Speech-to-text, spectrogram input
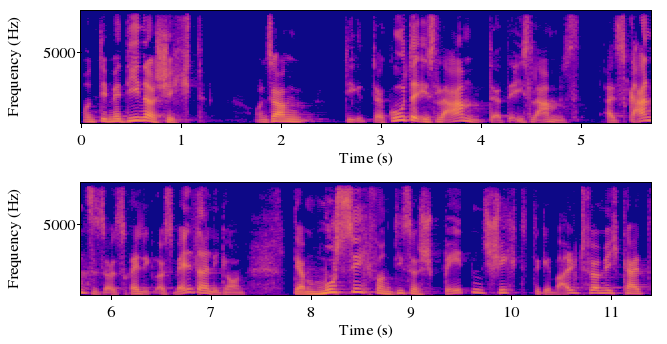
und die Medina-Schicht und sagen, die, der gute Islam, der, der Islam als Ganzes, als, als Weltreligion, der muss sich von dieser späten Schicht der Gewaltförmigkeit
